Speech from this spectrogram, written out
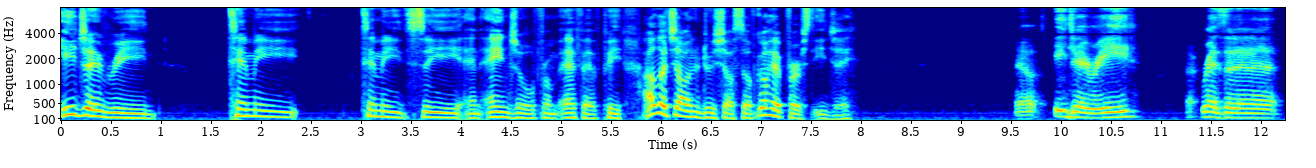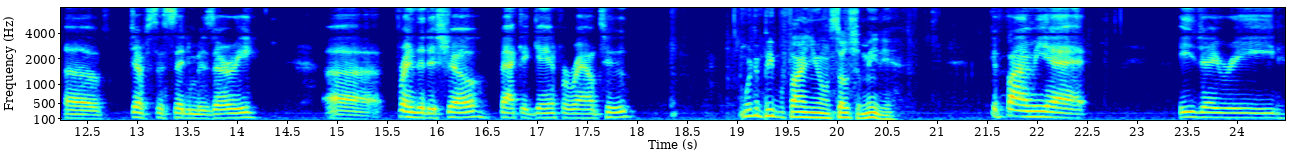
EJ Reed, Timmy, Timmy C, and Angel from FFP. I'll let y'all introduce yourself. Go ahead first, EJ. EJ Reed, resident of Jefferson City, Missouri, uh, friend of the show, back again for round two. Where can people find you on social media? You can find me at EJ Reed,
